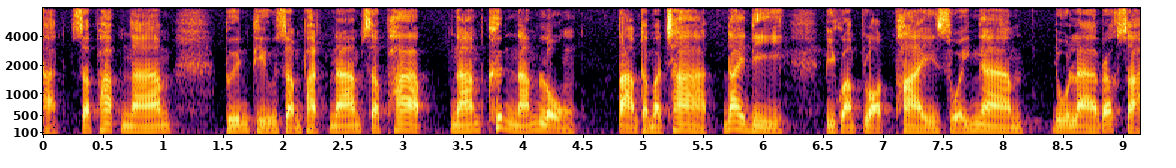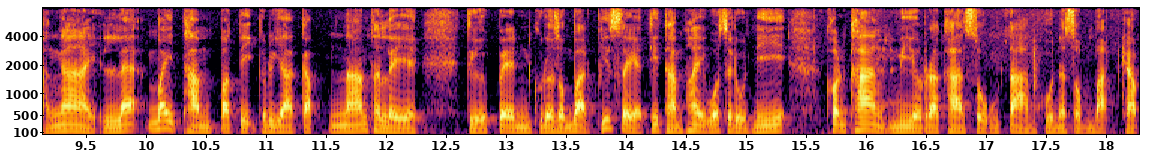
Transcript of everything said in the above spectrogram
าศ สภาพน้ำพื้นผิวสัมผัสน้ำสภาพน้ำขึ้นน้ำลงตามธรรมชาติได้ดี มีความปลอดภัย สวยงาม ดูแลรักษาง่าย และไม่ทำปฏิกิริยากับน้ำทะเล ถือเป็นคุณสมบัติพิเศษที่ทำให้วัสดุนี้ค่อนข้างมีราคาสูงตามคุณสมบัติครับ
